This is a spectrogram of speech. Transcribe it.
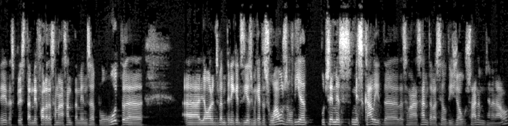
bé, després també fora de Setmana Santa també ens ha plogut, eh, eh, llavors vam tenir aquests dies miquetes suaus, el dia potser més, més càlid de, de Setmana Santa va ser el dijous sant en general,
